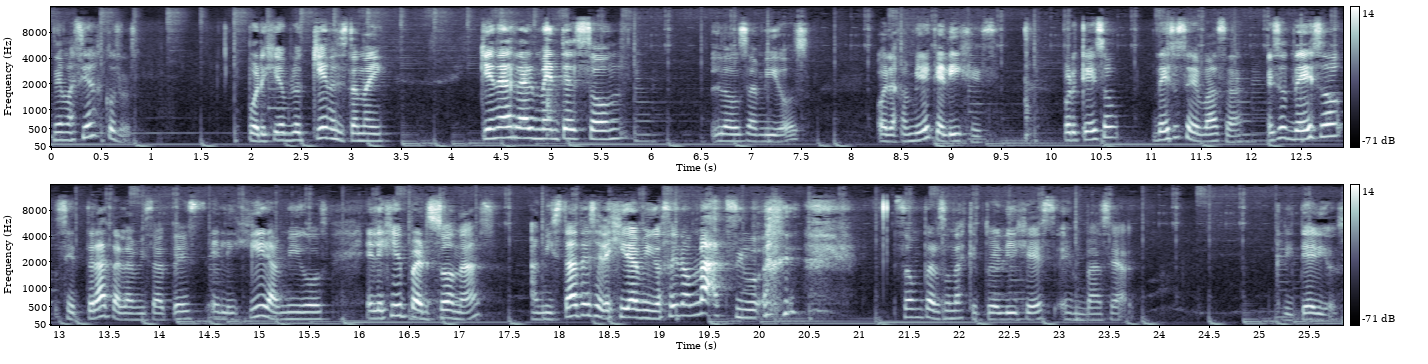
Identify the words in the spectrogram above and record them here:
demasiadas cosas. Por ejemplo, ¿quiénes están ahí? quiénes realmente son los amigos o la familia que eliges. Porque eso, de eso se basa. Eso, de eso se trata la amistad. Es elegir amigos, elegir personas. Amistad es elegir amigos. Soy lo máximo. son personas que tú eliges en base a criterios.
